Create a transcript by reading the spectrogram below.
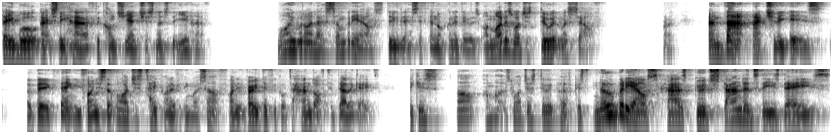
they will actually have the conscientiousness that you have. why would I let somebody else do this if they're not going to do it? I might as well just do it myself. Right? And that actually is a big thing. You find yourself, oh, I just take on everything myself. Find it very difficult to hand off to delegate because, well, I might as well just do it perfect because nobody else has good standards these days.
